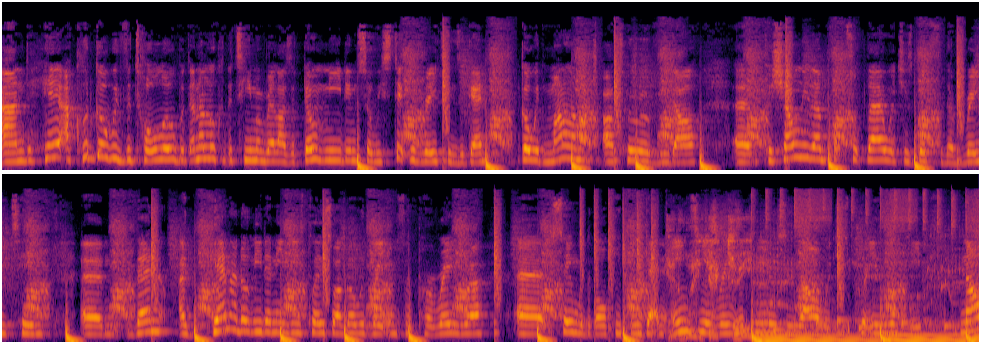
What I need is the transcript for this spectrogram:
and here I could go with Vitolo, but then I look at the team and realise I don't need him, so we stick with ratings again. Go with man of the match Arturo Vidal. Uh, Koscielny then pops up there, which is good for the rating. Um, then again, I don't need any of these players, so I go with rating for Pereira. Uh, same with the goalkeeper, we get an 88 rated Julio Cesar, which is pretty lucky. Now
